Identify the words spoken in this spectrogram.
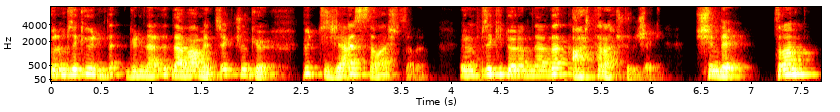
Önümüzdeki günlerde devam edecek. Çünkü bu ticaret savaşları önümüzdeki dönemlerden artarak sürecek. Şimdi Trump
